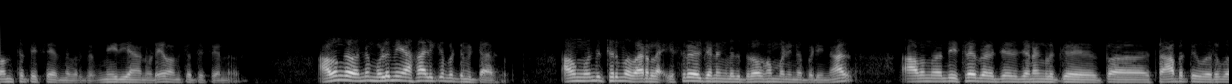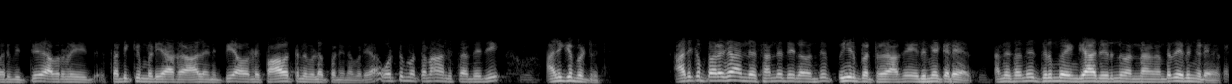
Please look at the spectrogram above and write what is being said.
வம்சத்தை சேர்ந்தவர்கள் மீதியானுடைய வம்சத்தை சேர்ந்தவர்கள். அவங்க வந்து முழுமையாக அழிக்கப்பட்டு விட்டார்கள். அவங்க வந்து திரும்ப வரல. இஸ்ரேல் ஜனங்களுக்கு துரோகம் பண்ணினபடினால் அவங்க வந்து இஸ்ரேல் ஜனங்களுக்கு சாபத்தை வரு வருவித்து அவர்களை சபிக்கும்படியாக ஆள் அனுப்பி அவர்களை பாவத்தில் விழ ஒட்டுமொத்தமாக ஒட்டுமொத்தமா அந்த சந்ததி அழிக்கப்பட்டுருச்சு. அதுக்கு பிறகு அந்த சந்ததியில வந்து உயிர் பெற்றதாக எதுவுமே கிடையாது. அந்த சந்ததி திரும்ப எங்கேயாவது இருந்து வந்தாங்கன்றது எதுவும் கிடையாது.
